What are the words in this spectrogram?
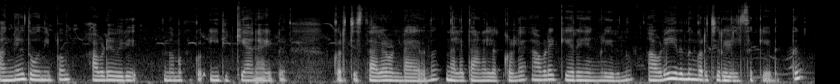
അങ്ങനെ തോന്നിയപ്പം അവിടെ ഒരു നമുക്ക് ഇരിക്കാനായിട്ട് കുറച്ച് സ്ഥലം ഉണ്ടായിരുന്നു. നല്ല തണലൊക്കെ ഉള്ള അവിടെ കയറി ഞങ്ങളിരുന്നു അവിടെ ഇരുന്നും കുറച്ച് റീൽസൊക്കെ എടുത്ത്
